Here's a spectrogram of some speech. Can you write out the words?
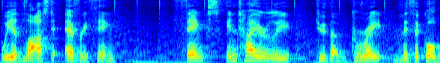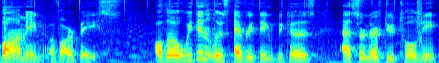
We had lost everything. Thanks entirely to the great mythical bombing of our base. Although we didn't lose everything because, as Sir Nerfdude told me,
